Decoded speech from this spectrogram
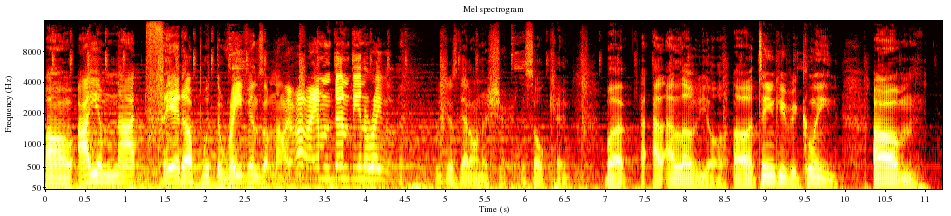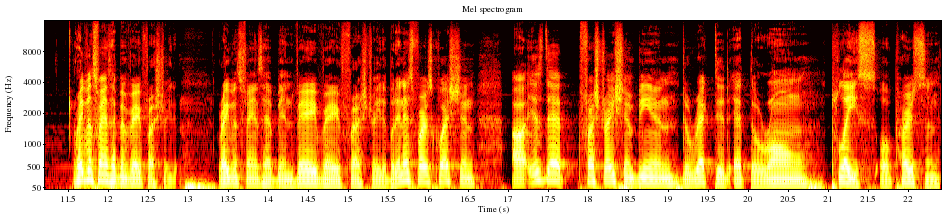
um, I am not fed up with the Ravens. I'm not. Like, oh, I am done being a Raven. We just got on a shirt. It's okay. But I, I love y'all. Uh, team keep it clean. Um, Ravens fans have been very frustrated. Ravens fans have been very, very frustrated. But in this first question, uh, is that frustration being directed at the wrong place or person?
